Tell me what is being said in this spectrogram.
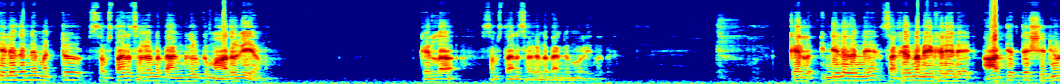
ഇന്ത്യയിലെ തന്നെ മറ്റ് സംസ്ഥാന സഹകരണ ബാങ്കുകൾക്ക് മാതൃകയാണ് കേരള സംസ്ഥാന സഹകരണ ബാങ്ക് എന്ന് പറയുന്നത്. കേരള ഇന്ത്യയിലെ തന്നെ സഹകരണ മേഖലയിലെ ആദ്യത്തെ ഷെഡ്യൂൾ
